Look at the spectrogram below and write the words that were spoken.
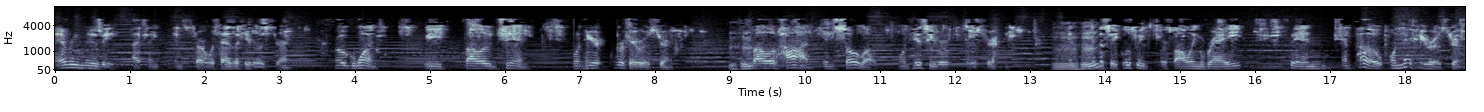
every movie, I think, in Star Wars has a hero's journey. Rogue One, we followed Jyn on her, her hero's journey. Mm-hmm. We followed Han in Solo on his hero's journey. Mm-hmm. In the sequels, we were following Rey, Finn, and Poe on their hero's journey.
